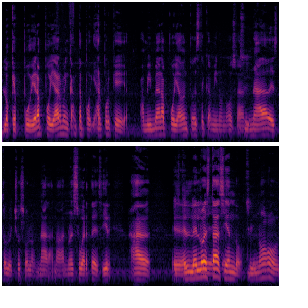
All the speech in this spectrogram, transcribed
lo que pudiera apoyar, me encanta apoyar porque a mí me han apoyado en todo este camino, ¿no? O sea, Sí. nada de esto lo he hecho solo, nada, nada. No es suerte decir, ah, eh, Este es él, lo está proyecto". haciendo. Sí. No,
